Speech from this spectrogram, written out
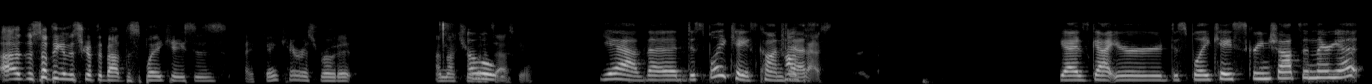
Uh, there's something in the script about display cases. I think Harris wrote it. I'm not sure what it's Oh, asking. Yeah, the display case contest. Contest. You guys got your display case screenshots in there yet?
